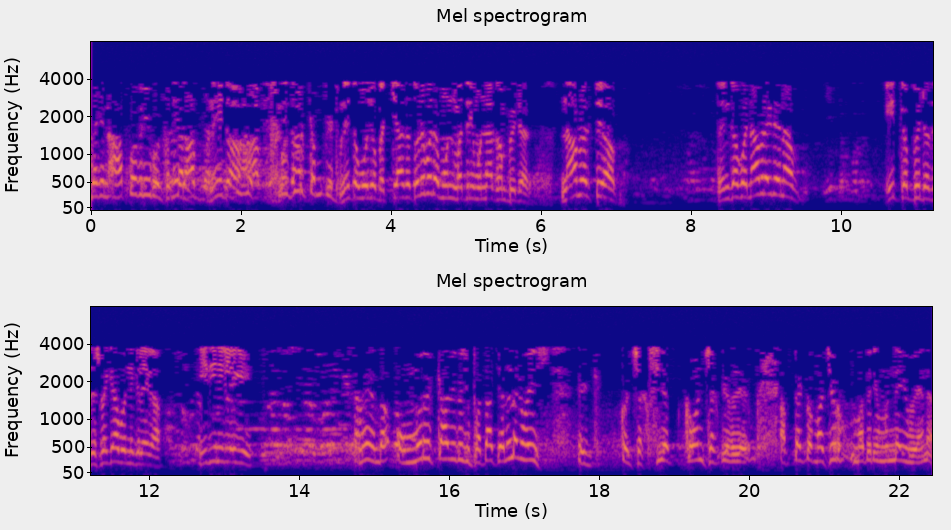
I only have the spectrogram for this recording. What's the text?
لیکن آپ کو تو نہیں بول سکتا۔ نہیں تو کمپیوٹر۔ نہیں تو وہ جو بچے آتے تھوڑی بتا مدنی منا کمپیوٹر۔ نام رکھتے ہو آپ۔ تو ان کا کوئی نام رکھ دینا آپ۔ عید کمپیوٹر تو اس میں کیا وہ نکلے گا؟ عید ہی نکلے گی۔ عمر کا بھی کچھ پتا چلے نا کہ بھائی کوئی شخصیت کون شخصیت اب تک تو مشہور مدنی منع ہی ہوئے ہیں نا۔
